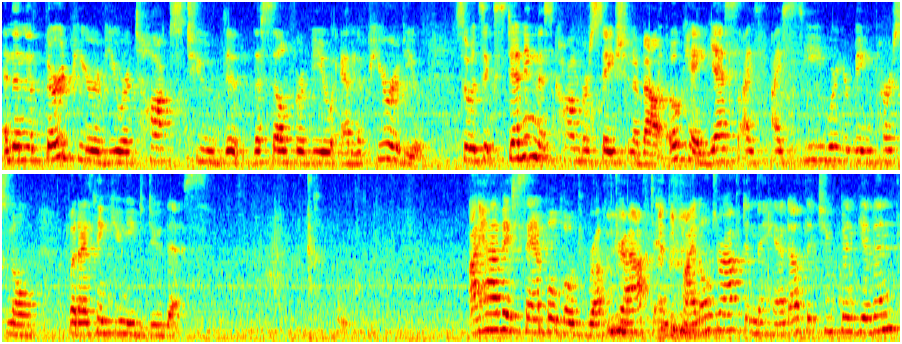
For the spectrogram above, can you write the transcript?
And then the third peer reviewer talks to the, the self-review and the peer review. So it's extending this conversation about, okay, yes, I, I see where you're being personal, but I think you need to do this. I have a sample both rough draft and final draft in the handout that you've been given.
